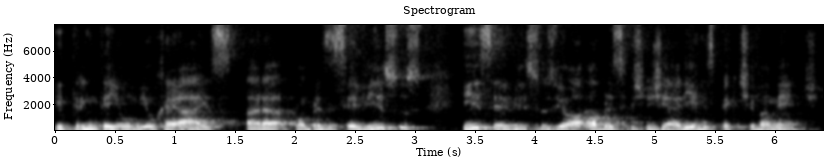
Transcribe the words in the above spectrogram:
e 31 mil reais para compras e serviços e serviços de obras e serviços de engenharia, respectivamente.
